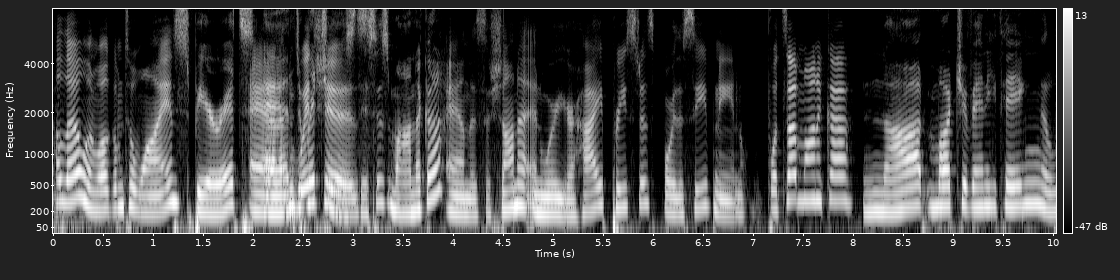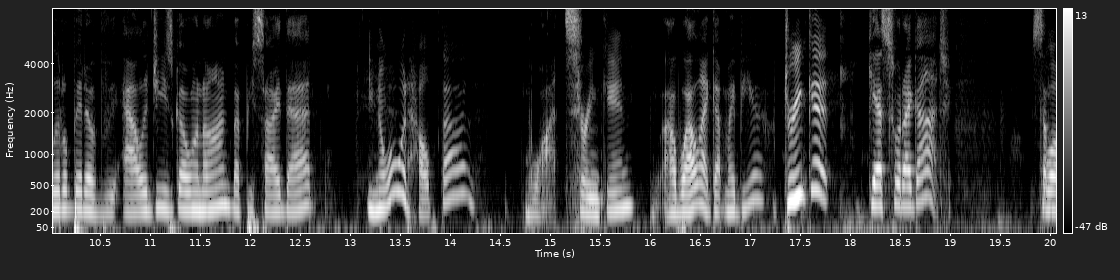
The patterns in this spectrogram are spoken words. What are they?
Hello and welcome to Wine. spirits And and, witches. witches. This is Monica. And this is Shauna, and we're your high priestess for this evening. What's up, Monica? Not much of anything, a little bit of allergies going on, but beside that, You know what would help that? What? Drinking. Uh, well, I got my beer. Drink it. Guess what I got? Something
